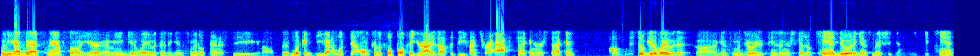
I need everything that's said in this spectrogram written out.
when you have bad snaps all year, I mean, you can get away with it against Middle Tennessee. You know, they're looking. You got to look down for the football, take your eyes off the defense for a half second or a second. Um, still get away with it uh, against the majority of teams on your schedule. Can't do it against Michigan. You can't.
